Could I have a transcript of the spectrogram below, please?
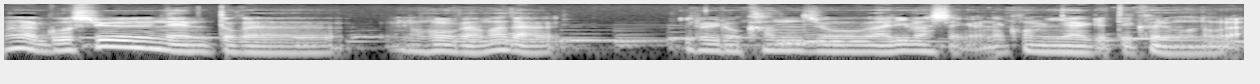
まあ5周年とかの方がまだいろいろ感情がありましたけどね込み上げてくるものが、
